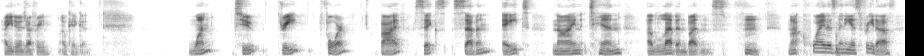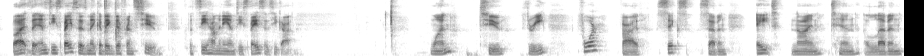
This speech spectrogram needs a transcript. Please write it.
How you doing, Jeffrey? Okay, good. One, two, three, four, five, six, seven, eight, nine, ten, eleven buttons. Hmm, not quite as many as Frida, but the empty spaces make a big difference too. Let's see how many empty spaces he got. One, two, three, four, five, six, seven, eight, nine, ten, eleven,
